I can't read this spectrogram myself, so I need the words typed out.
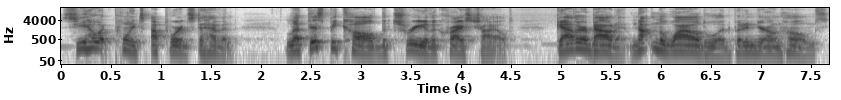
See how it points upwards to heaven. Let this be called the tree of the Christ child. Gather about it, not in the wild wood, but in your own homes.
